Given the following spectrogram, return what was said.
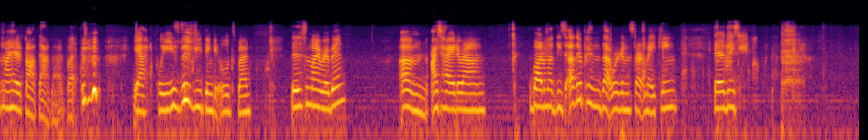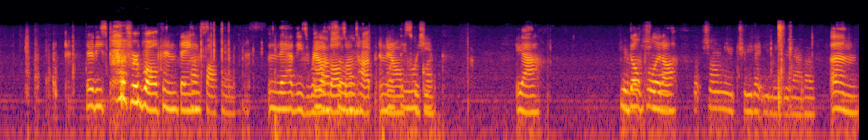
My hair's not that bad, but yeah, please if you think it looks bad. This is my ribbon. Um, I tie it around the bottom of these other pins that we're gonna start making. They're these. They're these puffer ball pin things, Puff ball pins. and they have these round balls on top, and they're all what they look squishy. like. Yeah, Here, don't pull it off. But show them your tree that you made it out of. Um,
